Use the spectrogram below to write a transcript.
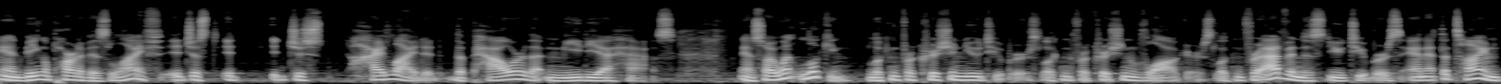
And being a part of his life, it just it it just highlighted the power that media has. And so I went looking, looking for Christian YouTubers, looking for Christian vloggers, looking for Adventist YouTubers. And at the time,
